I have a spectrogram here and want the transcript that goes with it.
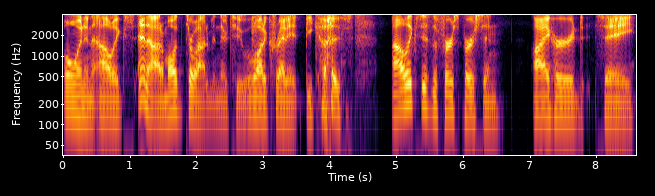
Owen and Alex and Adam, I'll throw Adam in there too, a lot of credit because Alex is the first person I heard say,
